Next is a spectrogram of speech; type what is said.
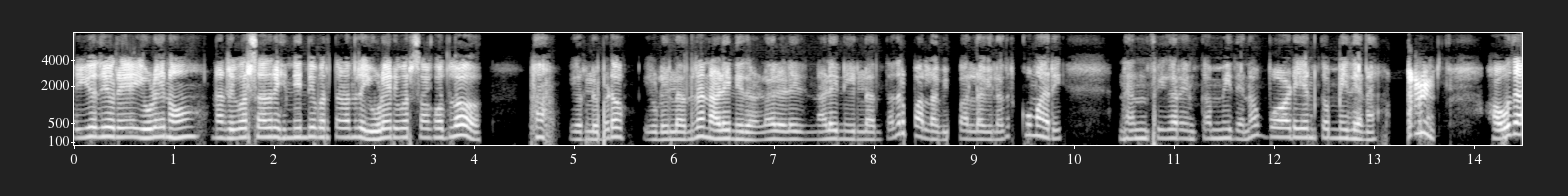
ಅಯ್ಯೋ ದೇವ್ರೆ ಇವಳೇನು? ನಾನು ರಿವರ್ಸ್ ಆದರೆ ಹಿಂದಿಂದೆ ಬರ್ತಾಳಂದ್ರೆ ಇವಳೇ ರಿವರ್ಸ್ ಆಗೋದ್ಲು? ಹಾಂ, ಇರಲಿ ಬಿಡು. ಇವಳಿಲ್ಲ ಅಂದರೆ ನಳಿನಿ ನಳಿನಿ ಇಲ್ಲ ಅಂತಂದ್ರೆ ಪಲ್ಲವಿ ಪಲ್ಲವಿ ಇಲ್ಲ ಅಂದ್ರೆ ಕುಮಾರಿ. ನನ್ನ ಫಿಗರ್ ಏನು ಕಮ್ಮಿ ಇದೆನೋ ಬಾಡಿ ಏನು ಕಮ್ಮಿ ಇದೆನಾ. ಹೌದಾ,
